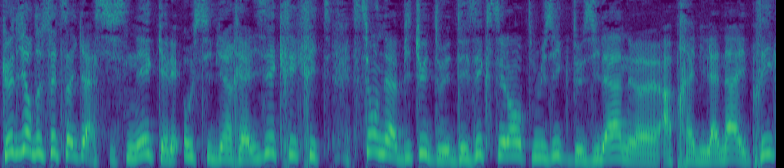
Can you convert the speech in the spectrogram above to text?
Que dire de cette saga si ce n'est qu'elle est aussi bien réalisée qu'écrite? Si on est habitué de- des excellentes musiques de Zilan euh, après Milana et Brix,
